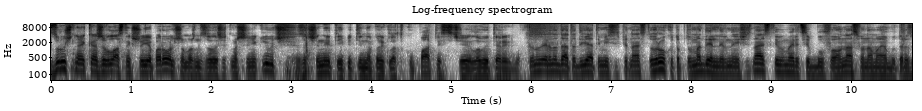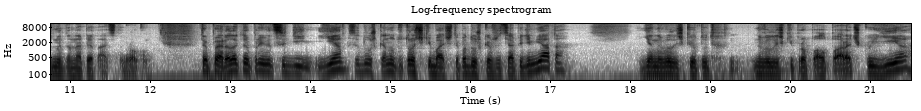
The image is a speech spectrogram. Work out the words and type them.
Зручно, як каже власник, що є пароль, що можна залишити в машині ключ, зачинити і піти, наприклад, купатись чи ловити рибу. Конвейерна дата 9 місяць 15 року, тобто модельний в неї 16 в Америці був, а у нас вона має бути розмита на 15 роком. Тепер електропривід сидінь є, сидушка. Ну тут трошки бачите, подушка вже ця підім'ята. Є невеличкий отут невеличкий пропал парочку є.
